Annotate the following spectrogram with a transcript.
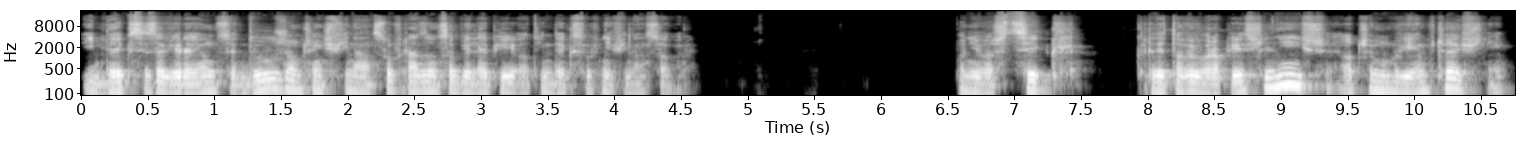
Indeksy zawierające dużą część finansów radzą sobie lepiej od indeksów niefinansowych. Ponieważ cykl kredytowy w Europie jest silniejszy, o czym mówiłem wcześniej.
